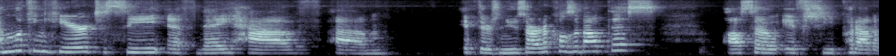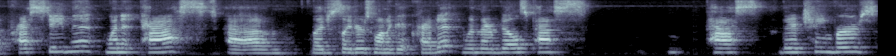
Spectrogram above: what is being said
I'm looking here to see if they have, um, if there's news articles about this. Also, if she put out a press statement when it passed, um, legislators want to get credit when their bills pass pass their chambers.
